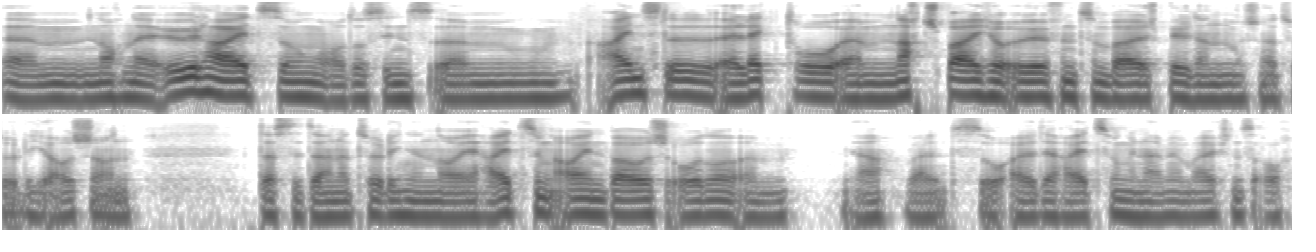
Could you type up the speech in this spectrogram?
ähm, noch eine Ölheizung oder sind es ähm, Einzel-Elektro-Nachtspeicheröfen zum Beispiel? Dann musst du natürlich auch schauen, dass du da natürlich eine neue Heizung einbaust oder ähm, ja, weil so alte Heizungen haben ja meistens auch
